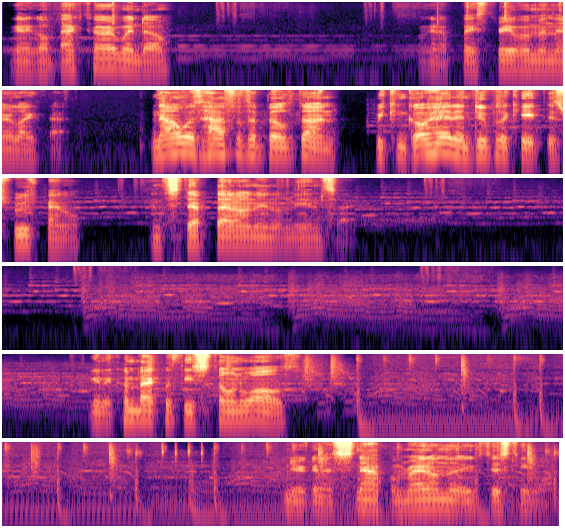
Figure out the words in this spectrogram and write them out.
we're gonna go back to our window. We're gonna place three of them in there like that. Now with half of the build done, we can go ahead and duplicate this roof panel and step that on in on the inside. You're gonna come back with these stone walls. And you're gonna snap them right on the existing walls.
